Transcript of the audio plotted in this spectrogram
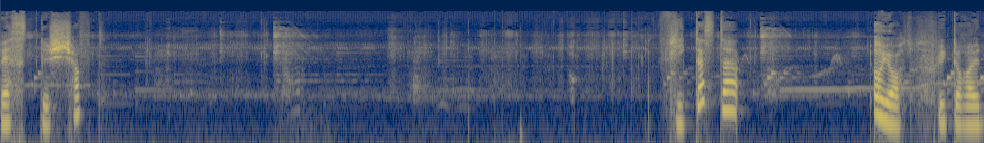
Quest geschafft. Fliegt das da? Oh ja, fliegt da rein.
